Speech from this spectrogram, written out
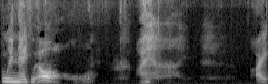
win that. Oh, I, I,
